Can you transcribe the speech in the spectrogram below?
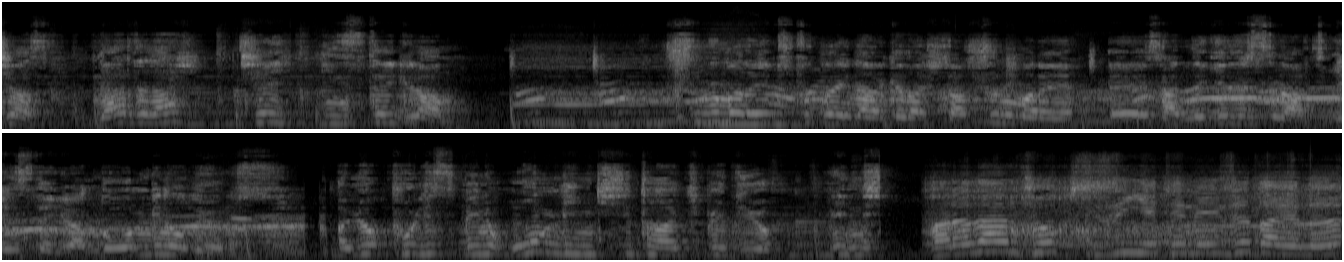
Sizi koruyacağız. Neredeler? Şey Instagram. Şu numarayı tutuklayın arkadaşlar şu numarayı. Ee, sen de gelirsin artık Instagram'da 10 bin oluyoruz. Alo polis beni 10 bin kişi takip ediyor. Endişe... Paradan çok sizin yeteneğinize dayalı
